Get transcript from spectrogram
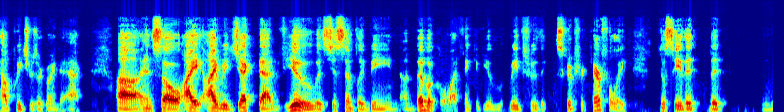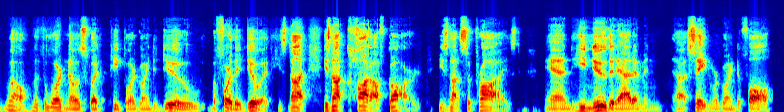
how creatures are going to act. Uh, and so I, I reject that view as just simply being unbiblical. I think if you read through the scripture carefully, you'll see that that well that the lord knows what people are going to do before they do it he's not he's not caught off guard he's not surprised and he knew that adam and uh, satan were going to fall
